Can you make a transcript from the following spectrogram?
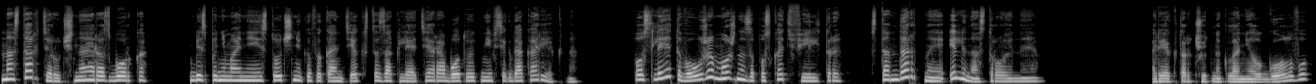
«На старте ручная разборка. Без понимания источников и контекста заклятия работают не всегда корректно. После этого уже можно запускать фильтры, стандартные или настроенные». Ректор чуть наклонил голову,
